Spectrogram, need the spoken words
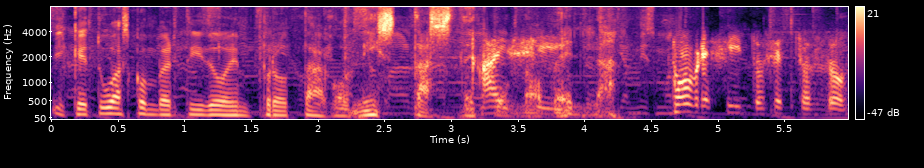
y que tú has convertido en protagonistas de tu Ay, sí. novela. Pobrecitos estos dos.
